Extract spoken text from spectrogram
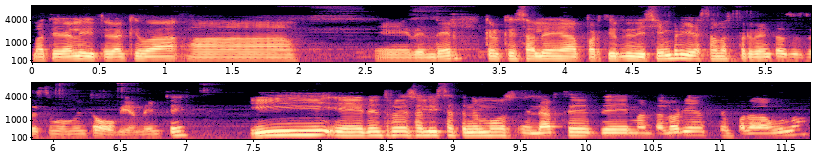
material editorial que va a eh, vender. Creo que sale a partir de diciembre, ya están las preventas desde este momento, obviamente. Y eh, dentro de esa lista tenemos el arte de Mandalorian, temporada 1,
